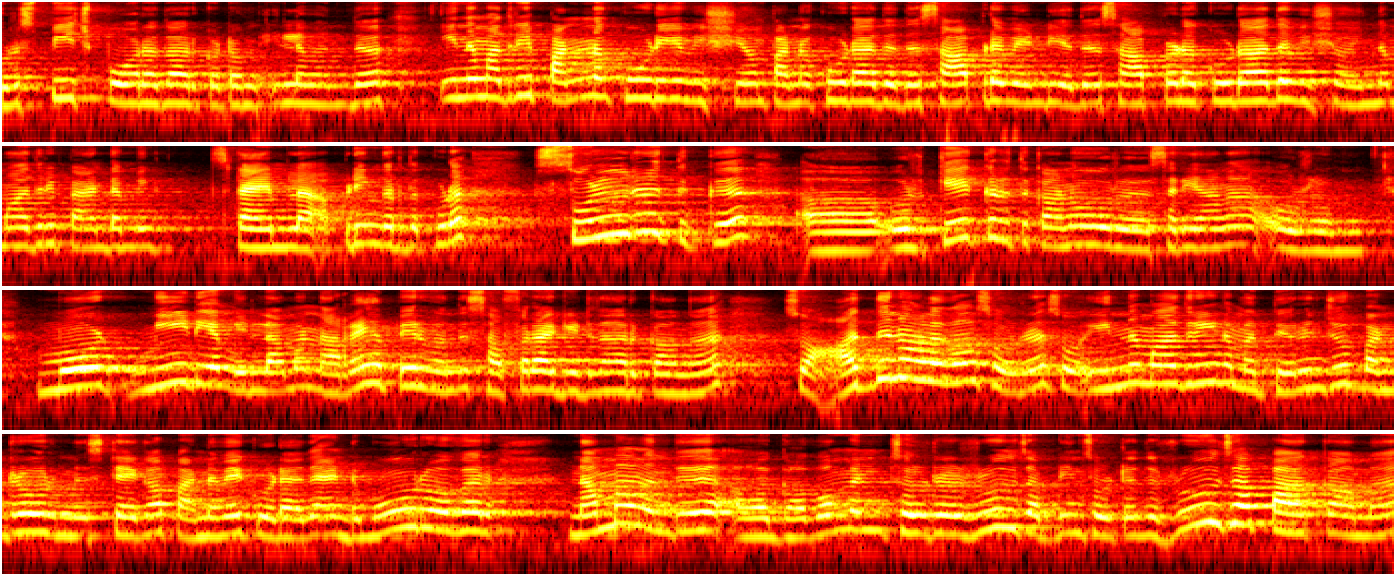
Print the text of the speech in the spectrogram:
ஒரு ஸ்பீச் போகிறதா இருக்கட்டும் இல்லை வந்து இந்த மாதிரி பண்ணக்கூடிய விஷயம் பண்ணக்கூடாதது சாப்பிட வேண்டியது கூடாத விஷயம் இந்த மாதிரி பேண்டமிக் டைமில் அப்படிங்கிறத கூட சொல்கிறதுக்கு ஒரு கேட்குறதுக்கான ஒரு சரியான ஒரு மோட் மீடியம் இல்லாமல் நிறைய பேர் வந்து சஃபர் ஆகிட்டு தான் இருக்காங்க. ஸோ அதனால தான் சொல்கிறேன் ஸோ இந்த மாதிரி நம்ம தெரிஞ்சும் பண்ணுற ஒரு மிஸ்டேக்காக பண்ணவே கூடாது. அண்ட் மோர் ஓவர் நம்ம வந்து கவர்மெண்ட் சொல்கிற ரூல்ஸ் அப்படின்னு சொல்லிட்டு ரூல்ஸாக பார்க்காம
